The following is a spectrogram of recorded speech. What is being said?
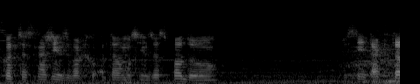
Kokot sa snažím z vrchu a toho musím zo spodu. Presne takto.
